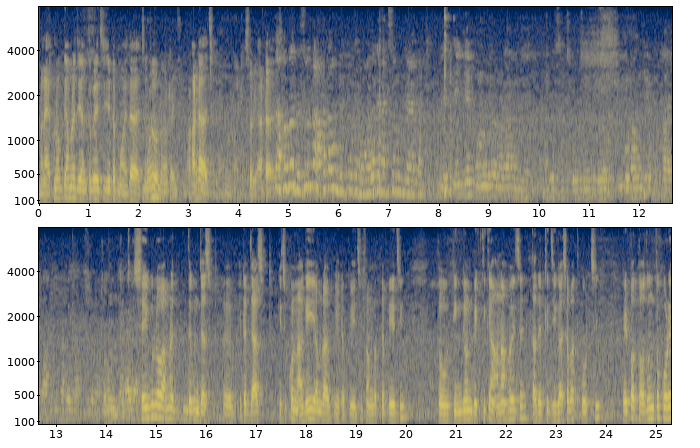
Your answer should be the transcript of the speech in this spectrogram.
মানে এখন অবধি আমরা জানতে পেরেছি যেটা ময়দা আছে তো আটা আছে। সরি আটা আছে। সেইগুলো আমরা দেখুন জাস্ট এটা জাস্ট কিছুক্ষণ আগেই আমরা এটা পেয়েছি সংবাদটা পেয়েছি। তো তিনজন ব্যক্তিকে আনা হয়েছে তাদেরকে জিজ্ঞাসাবাদ করছি। এরপর তদন্ত করে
